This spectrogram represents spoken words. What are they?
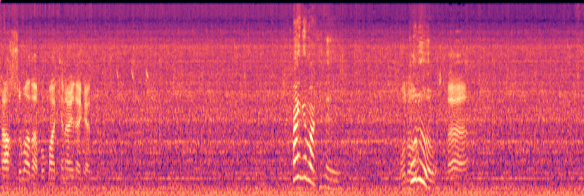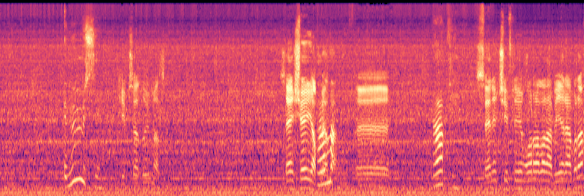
Şahsıma da bu makinayı da gel. Hangi makineyi? Bunu. Bunu. He, Emin misin? kimse duymasın. Sen şey yap Tamam. ya. Ee, Ne yapayım? senin çiftliğin oralara bir yere bırak.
